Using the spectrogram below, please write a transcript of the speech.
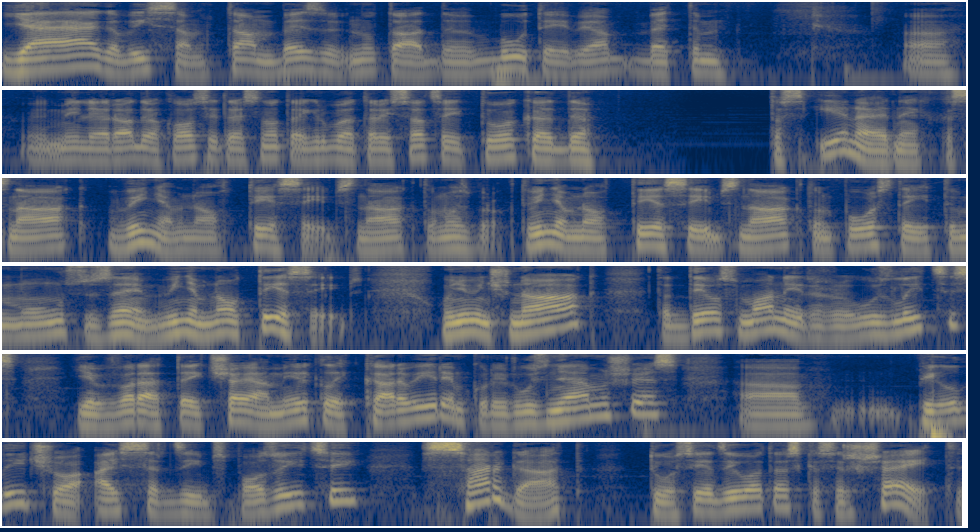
jēga visam tam bez nu, tāda būtība. Ja? Bet, uh, mīļie radio klausītājs, noteikti gribētu arī sacīt to, ka uh, tas ienaidnieks, kas nāk, viņam nav tiesības nākt un uzbrukt. Viņam nav tiesības nākt un postīt mūsu zemi. Viņam nav tiesības. Un, ja viņš nāk, tad Dievs man ir uzlicis, ja varētu teikt, šajā mirklī karavīriem, kur ir uzņēmušies uh, pildīt šo aizsardzības pozīciju, sargāt tos iedzīvotājus, kas ir šeit,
